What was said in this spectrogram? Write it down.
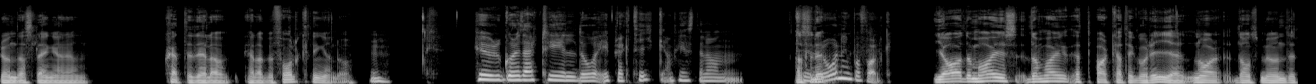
runda slängar en sjättedel av hela befolkningen. Då. Mm. Hur går det där till då i praktiken? Finns det någon alltså turordning på folk? Ja, de har, ju, de har ju ett par kategorier. Några, de som är under,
